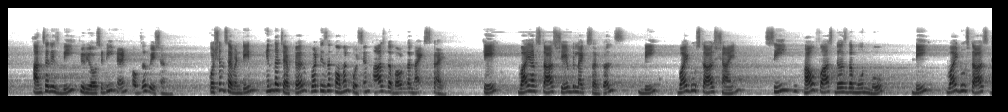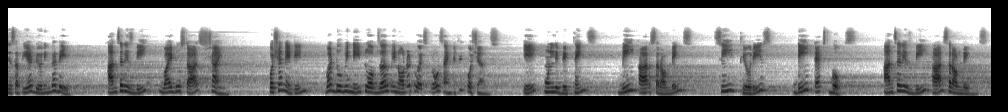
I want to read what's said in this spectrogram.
Answer is B. Curiosity and observation. Question 17. In the chapter, what is the common question asked about the night sky? A. Why are stars shaped like circles? B. Why do stars shine? C. How fast does the moon move? D. Why do stars disappear during the day? Answer is B. Why do stars shine? Question 18. What do we need to observe in order to explore scientific questions? A. Only big things. B. Our surroundings. C. Theories. D. Textbooks. Answer is B. Our surroundings.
